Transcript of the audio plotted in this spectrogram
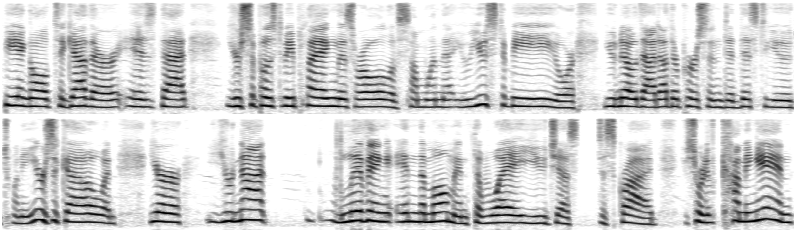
being all together is that you're supposed to be playing this role of someone that you used to be or you know that other person did this to you 20 years ago and you're you're not living in the moment the way you just described you're sort of coming in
